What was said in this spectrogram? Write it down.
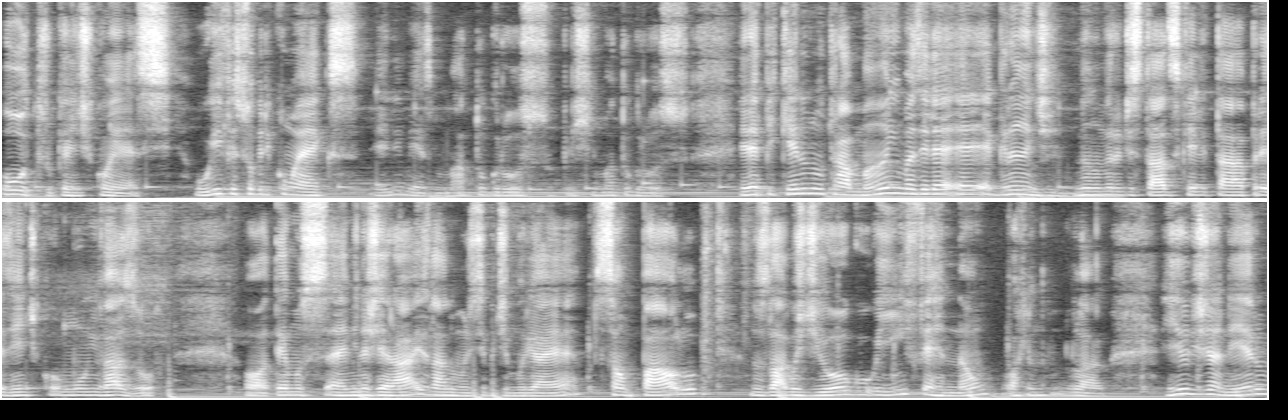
outro que a gente conhece, o IFE sobre com X, ele mesmo, Mato Grosso, peixinho Mato Grosso. Ele é pequeno no tamanho, mas ele é, é, é grande no número de estados que ele está presente como invasor. Ó, temos é, Minas Gerais, lá no município de Muriaé, São Paulo, nos lagos Diogo e Infernão, olha o nome do lago, Rio de Janeiro,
